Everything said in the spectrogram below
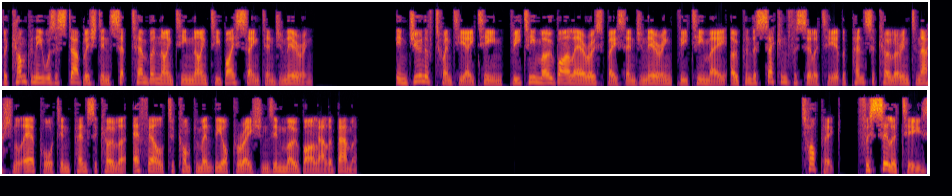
The company was established in September 1990 by Saint Engineering. In June of 2018, VT Mobile Aerospace Engineering opened a second facility at the Pensacola International Airport in Pensacola, FL to complement the operations in Mobile, Alabama. Facilities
